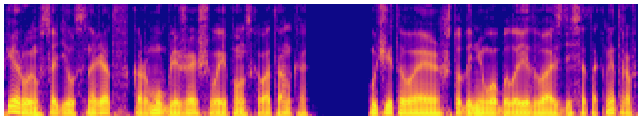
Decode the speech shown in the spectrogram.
первым всадил снаряд в корму ближайшего японского танка. Учитывая, что до него было едва с десяток метров,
